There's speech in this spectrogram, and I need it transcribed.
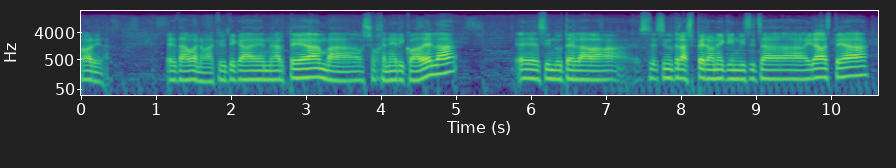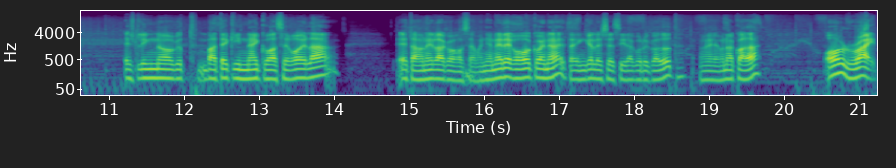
hori da. Eta, bueno, ba, kritikaen artean ba, oso generikoa dela, ezin dutela, ezin dutela espero honekin bizitza irabaztea, Slingnote batekin nahikoa zegoela, eta honelako gauza. Baina nire gogokoena, eta ingelesez irakurriko dut, eh, honakoa da. All right,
